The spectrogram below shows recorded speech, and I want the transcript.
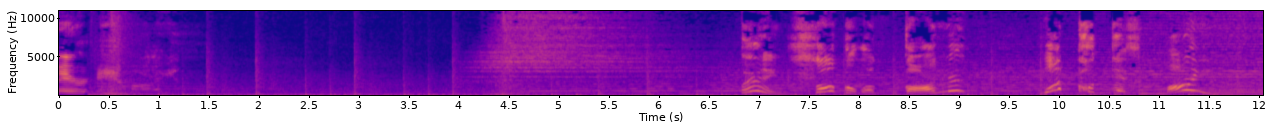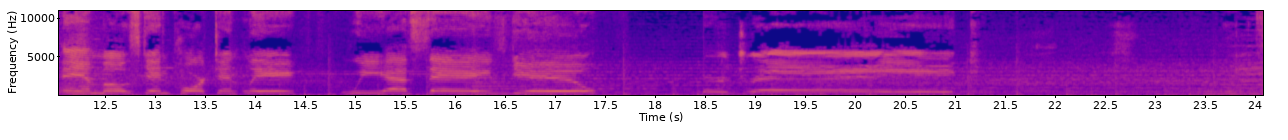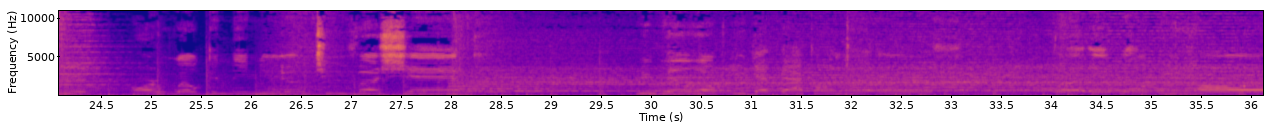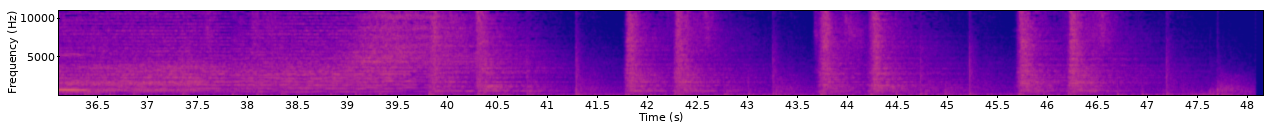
Where am I? Wearing circle gun? What could this mean? And most importantly, we have saved you. Drake. We are welcoming you to the ship. We will help you get back on will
